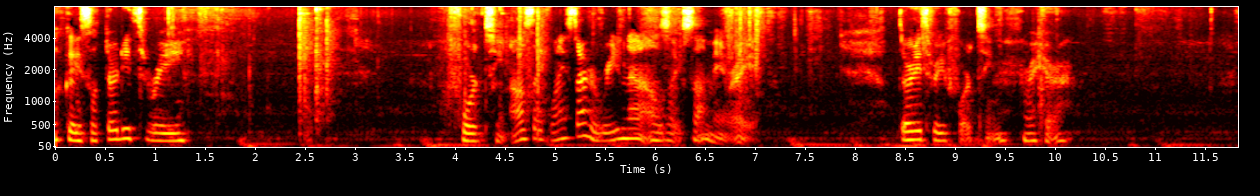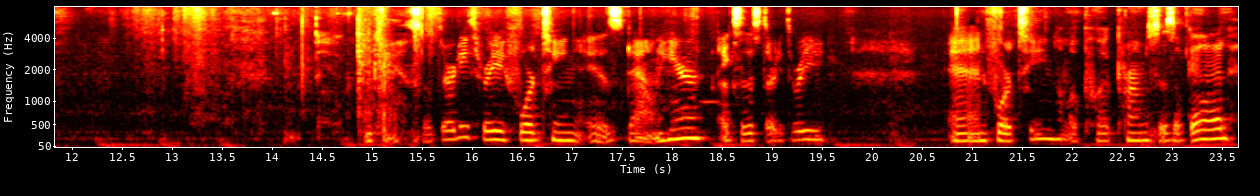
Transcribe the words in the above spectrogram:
Okay, so 33, 14. I was like, when I started reading that, I was like, something ain't right. 33, 14, right here. Okay, so 33, 14 is down here. Exodus 33 and 14. I'm going to put promises of God.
